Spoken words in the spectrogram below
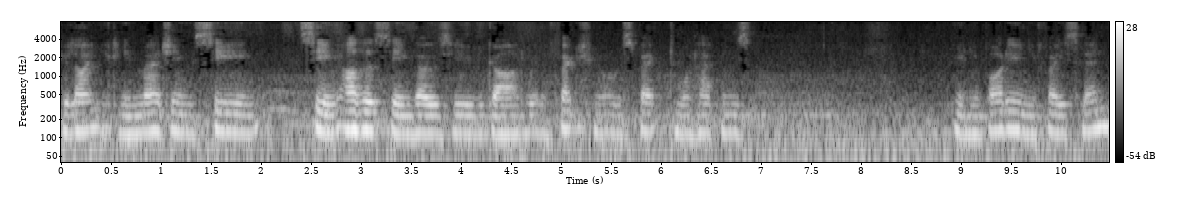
If you like, you can imagine seeing seeing others, seeing those you regard with affection or respect, and what happens in your body and your face then.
